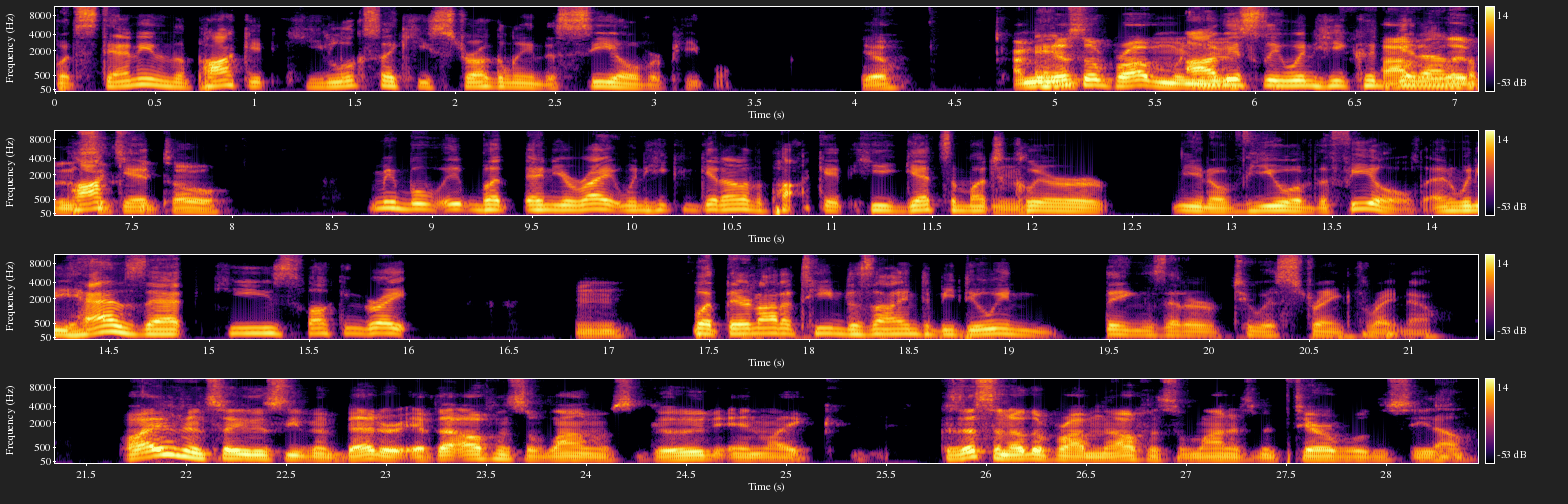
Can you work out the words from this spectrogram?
but standing in the pocket, he looks like he's struggling to see over people. Yeah, I mean And that's no problem when Obviously, when he could get out of the 5'11", 6 feet pocket. I mean, but but and you're right. When he could get out of the pocket, he gets a much Mm. clearer, you know, view of the field. And when he has that, he's fucking great. Mm. But they're not a team designed to be doing things that are to his strength right now. Well, I even say this even better. If that offensive line was good and like, because that's another problem. The offensive line has been terrible this season. No,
